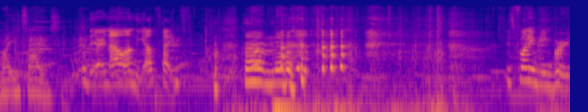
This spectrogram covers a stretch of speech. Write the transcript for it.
my insides. They are now on the outside. um, no. It's funny being bird.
